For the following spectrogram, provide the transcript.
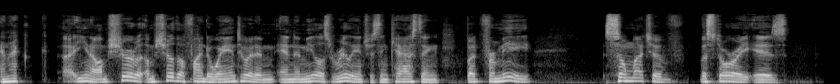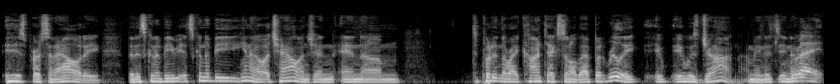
and I uh, you know, I'm sure I'm sure they'll find a way into it, and, and Emile is really interesting casting. But for me, so much of the story is his personality that it's going to be it's going to be you know a challenge and and um to put it in the right context and all that but really it, it was john i mean it's you know Right.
